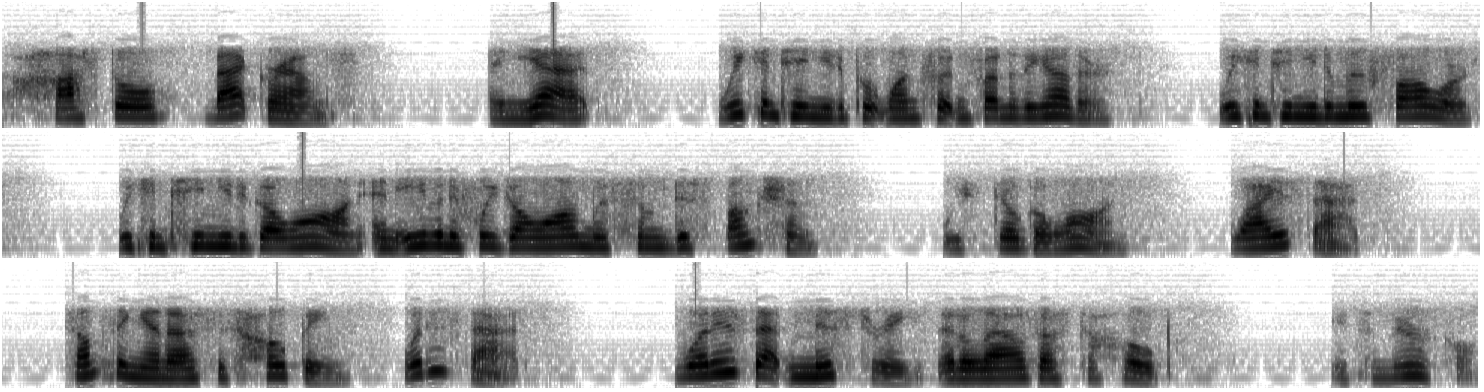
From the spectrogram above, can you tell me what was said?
hostile backgrounds. And yet, we continue to put one foot in front of the other. We continue to move forward. We continue to go on. And even if we go on with some dysfunction, we still go on. Why is that? Something in us is hoping. What is that? What is that mystery that allows us to hope? It's a miracle.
